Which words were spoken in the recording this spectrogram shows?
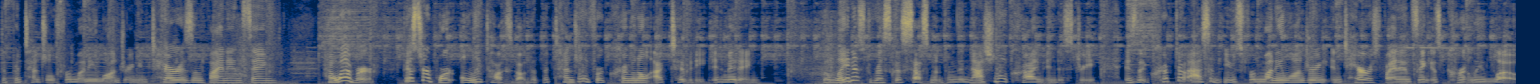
the potential for money laundering and terrorism financing. However, this report only talks about the potential for criminal activity, admitting, the latest risk assessment from the national crime industry is that crypto asset use for money laundering and terrorist financing is currently low.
